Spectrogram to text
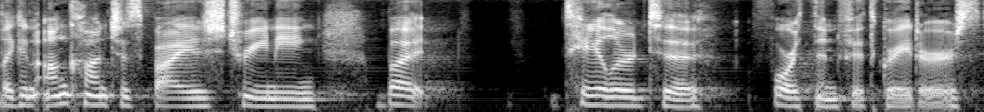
like an unconscious bias training, but tailored to fourth and fifth graders.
